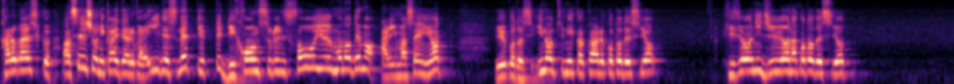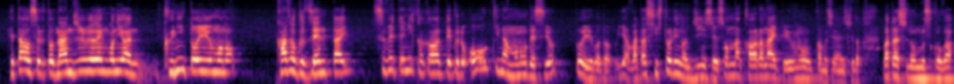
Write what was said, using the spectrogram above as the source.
軽々しくあ聖書に書いてあるからいいですねって言って離婚するそういうものでもありませんよということです。命に関わることですよ。非常に重要なことですよ。下手をすると何十年後には国というもの家族全体全てに関わってくる大きなものですよということ。いや私一人の人生そんな変わらないと思うかもしれないですけど私の息子が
